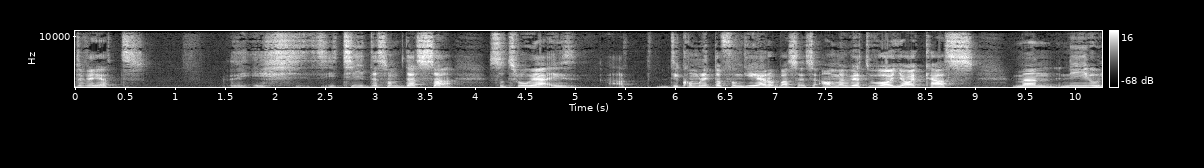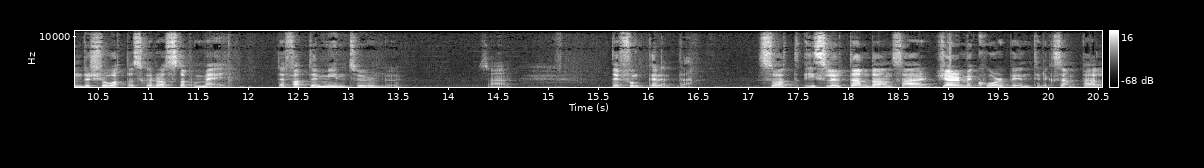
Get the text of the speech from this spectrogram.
du vet. I, i tider som dessa så tror jag att det kommer inte att fungera och bara säga så ja men vet du vad, jag är kass. Men ni undersåtar ska rösta på mig. Därför att det är min tur nu. Så här. Det funkar inte. Så att i slutändan så här, Jeremy Corbyn till exempel.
